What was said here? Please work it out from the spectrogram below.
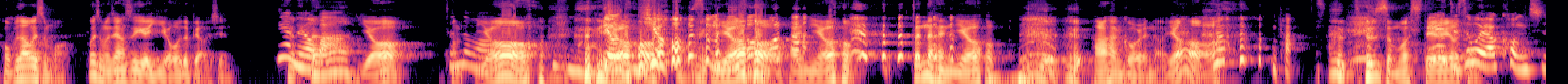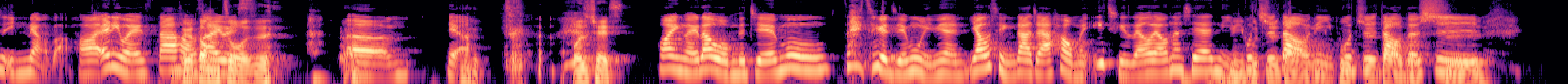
我不知道为什么，为什么这样是一个油的表现？应该没有吧？啊、有。真的吗？油油油什么油？很油，真的很油。好像韩国人哦，有。这是什么 stereo？因为只是为了要控制音量吧。好啊，anyways，大家好，这个动作是。呃、um,，Yeah，我是 Chase，欢迎来到我们的节目。在这个节目里面，邀请大家和我们一起聊聊那些你不知道、你不知道的事。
